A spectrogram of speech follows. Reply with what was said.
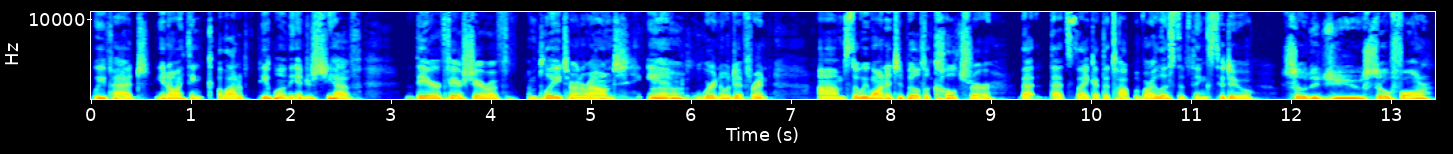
we've had, you know, I think a lot of people in the industry have their fair share of employee turnaround, and we're no different. Um, so we wanted to build a culture that that's like at the top of our list of things to do. So, did you so far?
